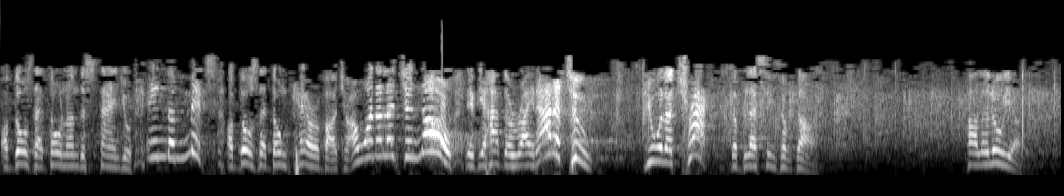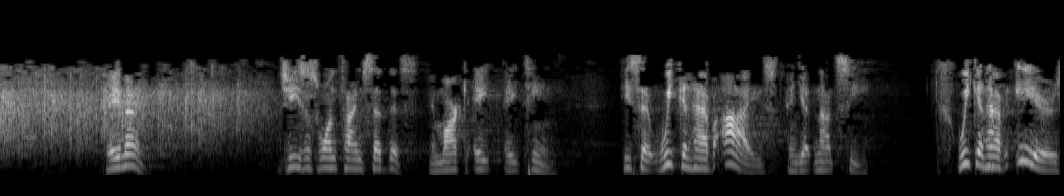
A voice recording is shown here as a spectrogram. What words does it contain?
of those that don't understand you, in the midst of those that don't care about you. I want to let you know if you have the right attitude, you will attract the blessings of God. Hallelujah. Amen. Jesus one time said this in Mark 8 18. He said, We can have eyes and yet not see. We can have ears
